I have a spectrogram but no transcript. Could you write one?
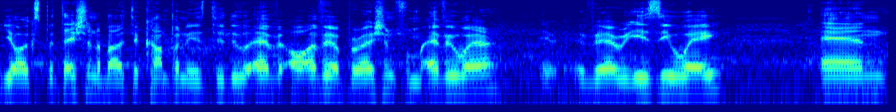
your expectation about the company is to do every, every operation from everywhere, a very easy way, and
